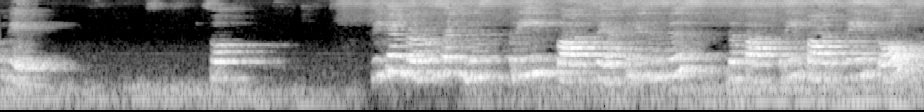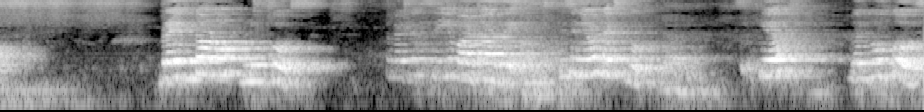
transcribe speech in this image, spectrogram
Okay, so we can represent this three pathway. Actually, this is the three pathways of breakdown of glucose. So let us see what are they. This is in your textbook. Here, the glucose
